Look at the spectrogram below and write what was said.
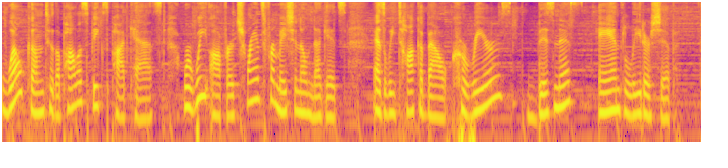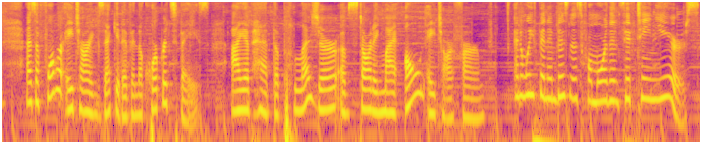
Welcome to the Paula Speaks podcast, where we offer transformational nuggets as we talk about careers, business, and leadership. As a former HR executive in the corporate space, I have had the pleasure of starting my own HR firm, and we've been in business for more than 15 years.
